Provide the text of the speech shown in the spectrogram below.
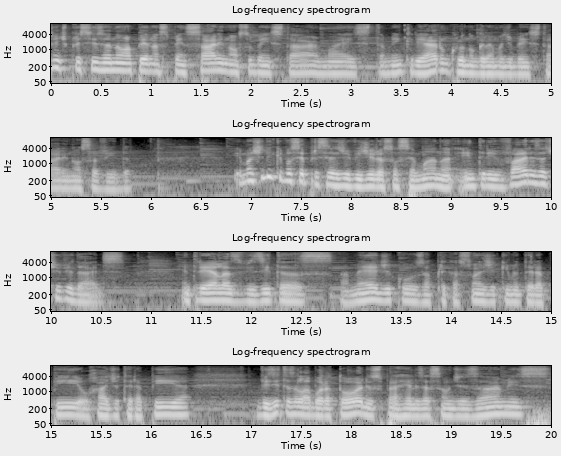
Gente precisa não apenas pensar em nosso bem-estar, mas também criar um cronograma de bem-estar em nossa vida. Imagine que você precisa dividir a sua semana entre várias atividades, entre elas visitas a médicos, aplicações de quimioterapia ou radioterapia, visitas a laboratórios para a realização de exames.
